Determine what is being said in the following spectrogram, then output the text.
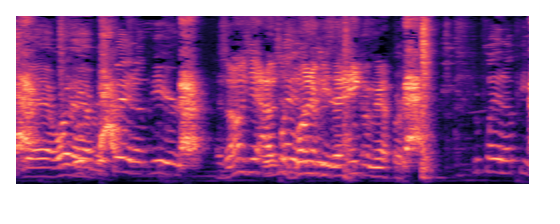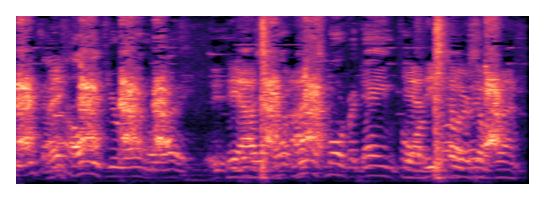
Yeah, We're, whatever. we're playing up here. As long as you, I was just wondering if he's an ankle ripper. We're playing up here. Right. Only if you're running away. Yeah, it's I- more, I- more of a game for Yeah, him, these colors don't run.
